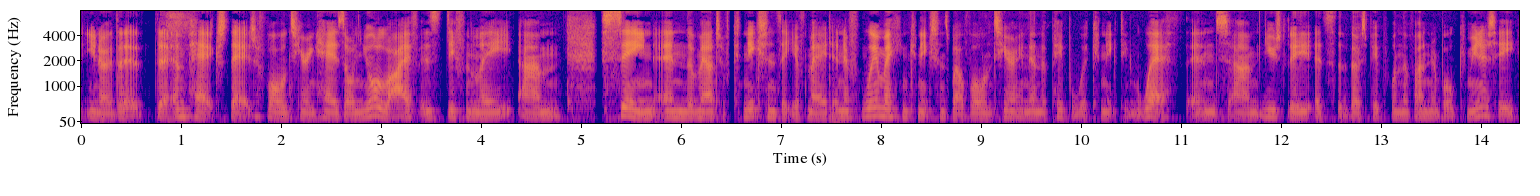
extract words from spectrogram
you know the the impact that volunteering has on your life is definitely um, seen in the amount of connections that you've made. And if we're making connections while volunteering, then the people we're connecting with, and um, it's those people in the vulnerable community,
